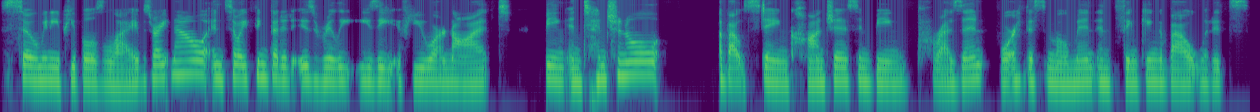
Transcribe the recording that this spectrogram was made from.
so many people's lives right now. And so I think that it is really easy if you are not being intentional about staying conscious and being present for this moment and thinking about what it's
